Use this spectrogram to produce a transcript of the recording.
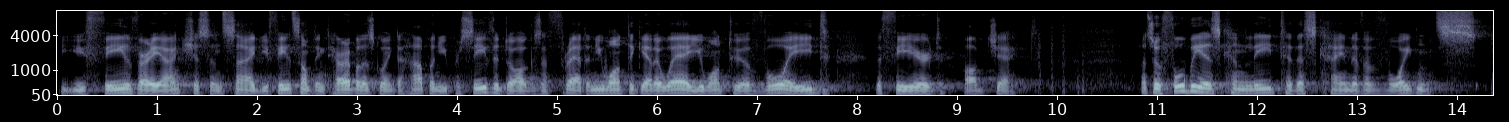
You feel very anxious inside. You feel something terrible is going to happen. You perceive the dog as a threat and you want to get away. You want to avoid the feared object. And so phobias can lead to this kind of avoidance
